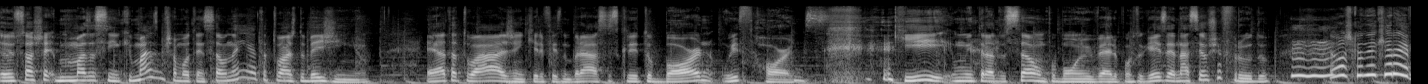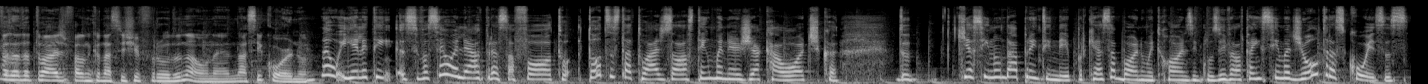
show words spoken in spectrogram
eu só achei. Mas assim, o que mais me chamou atenção nem é a tatuagem do beijinho. É a tatuagem que ele fez no braço escrito Born with Horns. que, uma tradução pro bom e velho português, é nasceu chifrudo. Eu acho que eu nem queria fazer a tatuagem falando que eu nasci chifrudo, não, né? Nasci corno. Não, e ele tem. Se você olhar pra essa foto, todas as tatuagens elas têm uma energia caótica do, que assim não dá pra entender, porque essa Born with Horns, inclusive, ela tá em cima de outras coisas.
